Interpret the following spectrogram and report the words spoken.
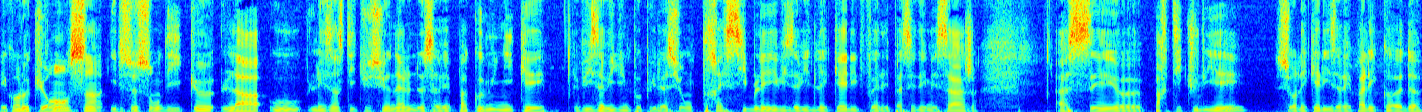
et qu'en l'occurrence, ils se sont dit que là où les institutionnels ne savaient pas communiquer vis-à-vis d'une population très ciblée vis-à-vis de laquelle il fallait passer des messages assez euh, particuliers sur lesquels ils n'avaient pas les codes,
